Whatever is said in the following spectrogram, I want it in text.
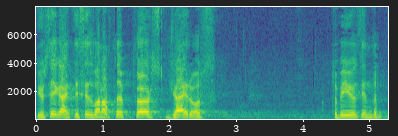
You see, guys, this is one of the first gyros to be used in the.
